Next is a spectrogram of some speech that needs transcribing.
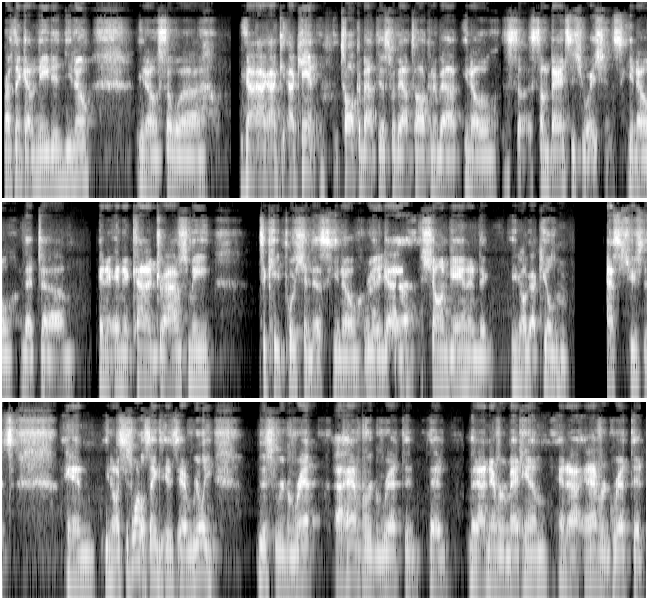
where I think I'm needed, you know, you know. So, uh, I, I, I, can't talk about this without talking about you know so, some bad situations. You know that, um, and, and it kind of drives me to keep pushing this. You know, we had a guy Sean Gannon that you know got killed in Massachusetts, and you know it's just one of those things. It's really this regret. I have regret that that that I never met him, and I, and I regret that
